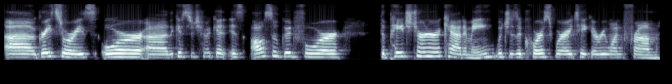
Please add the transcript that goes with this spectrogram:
uh great stories or uh the gift certificate is also good for the Page Turner Academy, which is a course where I take everyone from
